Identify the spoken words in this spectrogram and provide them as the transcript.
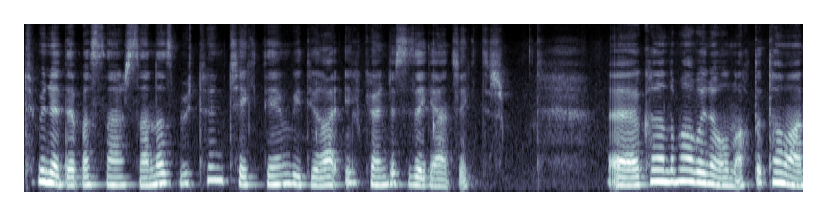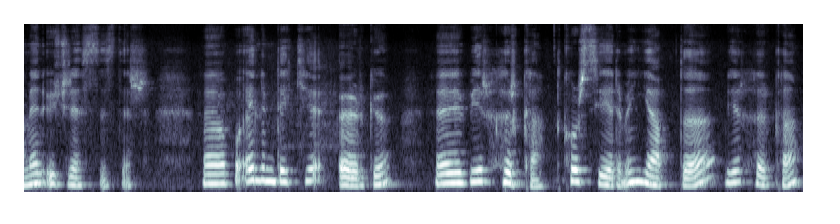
tümüne de basarsanız bütün çektiğim videolar ilk önce size gelecektir. Ee, kanalıma abone olmak da tamamen ücretsizdir. Ee, bu elimdeki örgü e, bir hırka. Kursiyerimin yaptığı bir hırka.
